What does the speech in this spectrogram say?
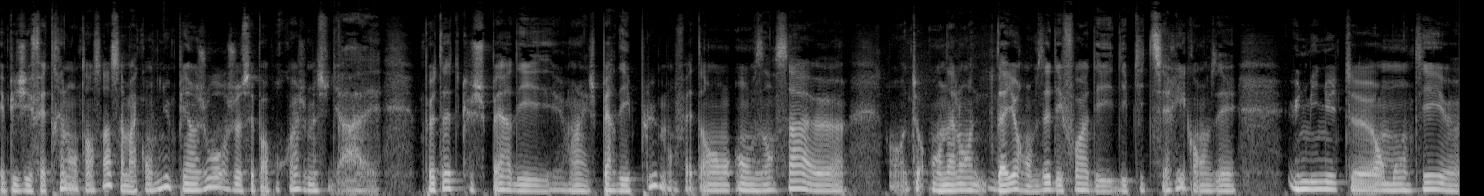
Et puis j'ai fait très longtemps ça, ça m'a convenu. Puis un jour, je sais pas pourquoi, je me suis dit, ah, peut-être que je perds des, je perds des plumes en fait en, en faisant ça. Euh, en, allant, d'ailleurs, on faisait des fois des, des, petites séries quand on faisait une minute euh, en montée, euh,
